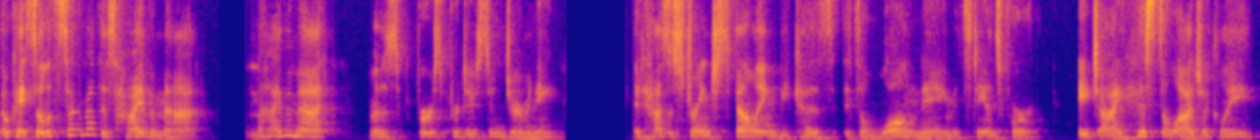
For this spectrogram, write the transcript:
Okay, so let's talk about this HIVA-Mat. The HIVA-Mat was first produced in Germany. It has a strange spelling because it's a long name. It stands for HI histologically,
